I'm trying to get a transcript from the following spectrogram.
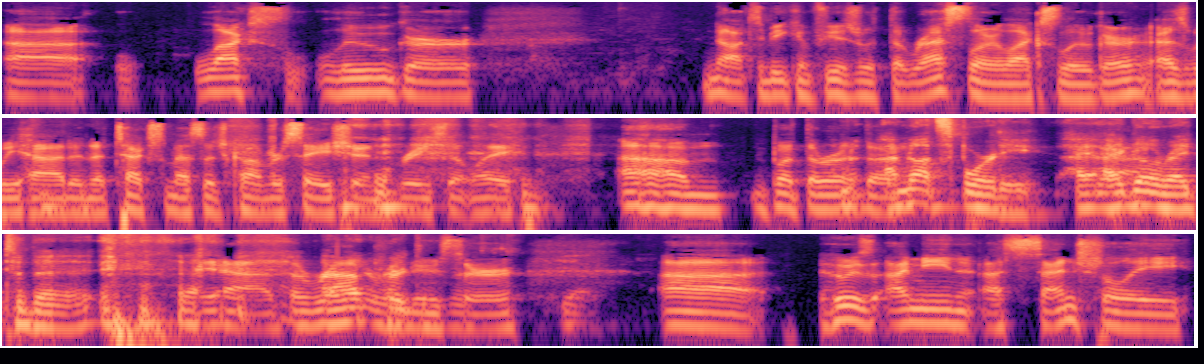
uh, Lex Luger, not to be confused with the wrestler Lex Luger, as we had in a text message conversation recently. Um, but the, the, I'm not sporty. I, yeah. I, go right to the yeah the rap producer. Right yeah. Uh, who's I mean essentially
